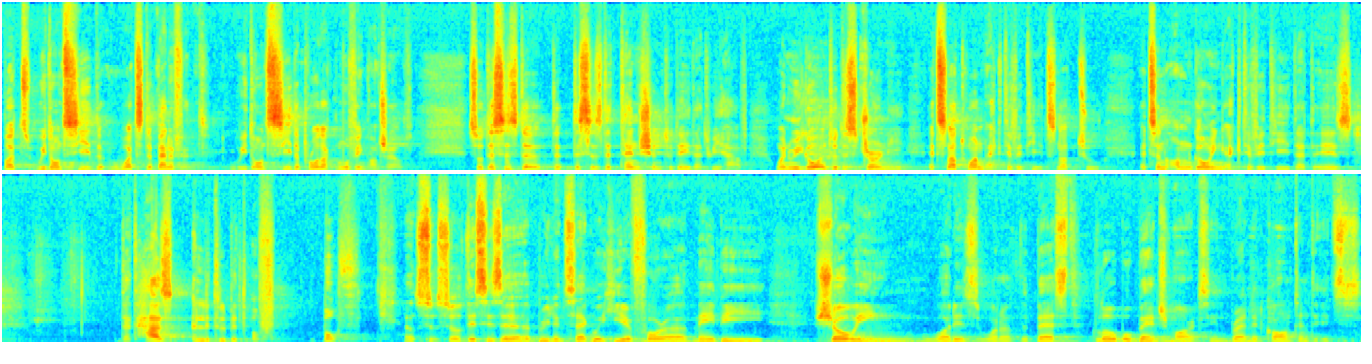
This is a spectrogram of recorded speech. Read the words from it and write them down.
but we don't see the, what's the benefit. We don't see the product moving on shelf. So this is the, the, this is the tension today that we have. When we go into this journey, it's not one activity, it's not two. It's an ongoing activity that is that has a little bit of both. Uh, so, so, this is a brilliant segue here for uh, maybe showing what is one of the best global benchmarks in branded content. It's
